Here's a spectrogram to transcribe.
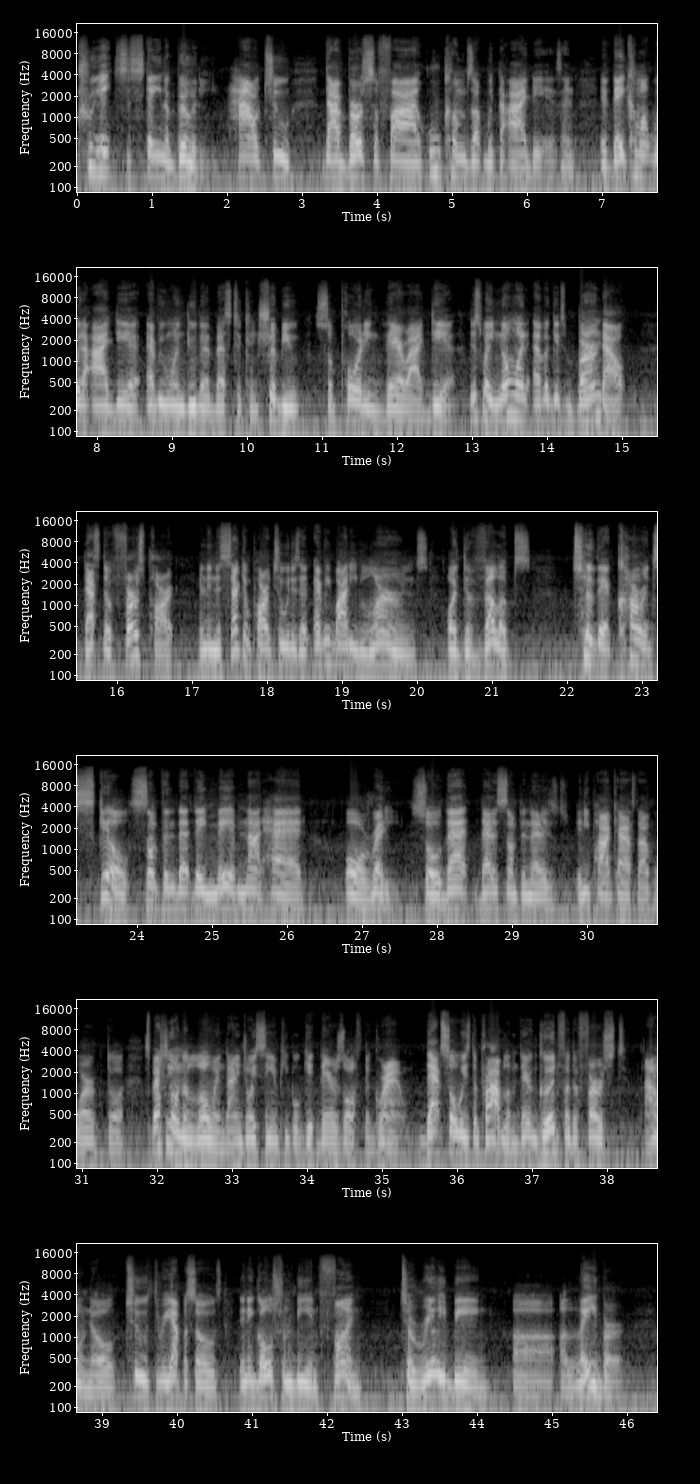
create sustainability, how to diversify who comes up with the ideas. And if they come up with an idea everyone do their best to contribute supporting their idea. This way no one ever gets burned out. That's the first part and then the second part to it is that everybody learns or develops to their current skill something that they may have not had already. So that that is something that is any podcast I've worked or especially on the low end, I enjoy seeing people get theirs off the ground. That's always the problem. They're good for the first, I don't know, two, three episodes. Then it goes from being fun to really being uh, a labor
